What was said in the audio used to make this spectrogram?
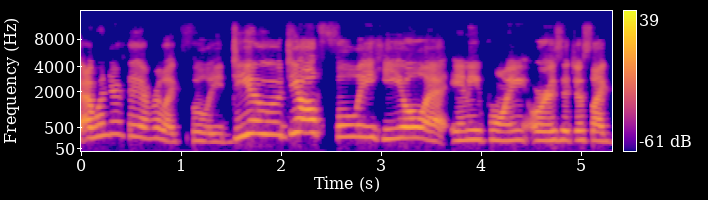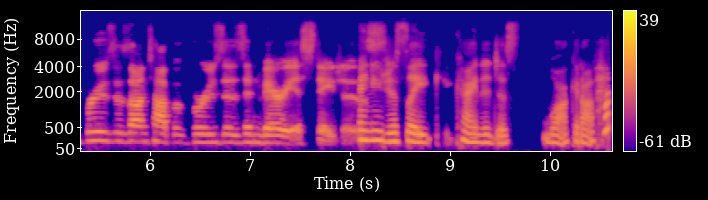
I wonder if they ever like fully do you do y'all fully heal at any point, or is it just like bruises on top of bruises in various stages? And you just like kind of just walk it off. How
